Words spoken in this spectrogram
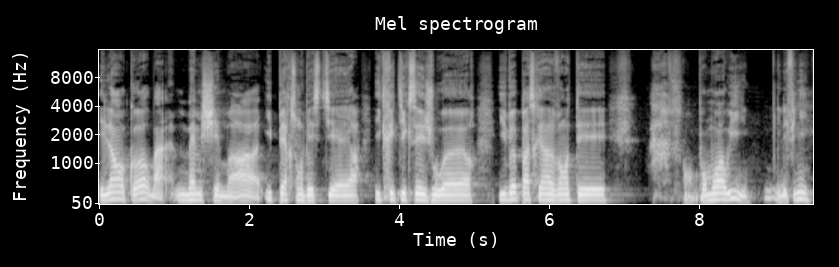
et là encore, bah, même schéma, il perd son vestiaire, il critique ses joueurs, il veut pas se réinventer. Ah, pour moi, oui, il est fini.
